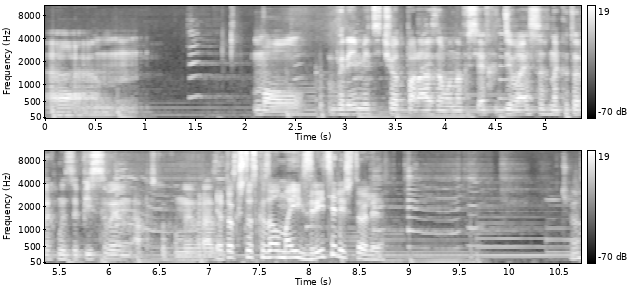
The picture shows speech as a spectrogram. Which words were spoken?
эм, мол, время течет по-разному на всех девайсах, на которых мы записываем, а поскольку мы в разных... Я только что сказал моих зрителей, что ли? Чё?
